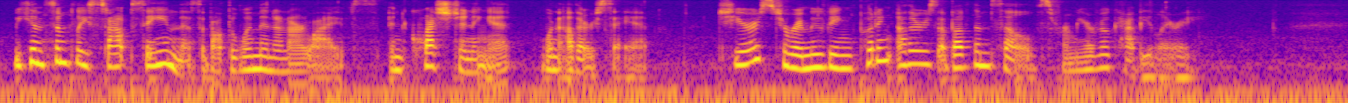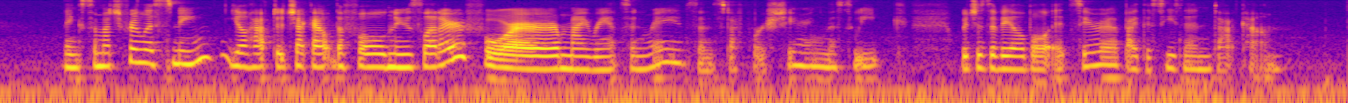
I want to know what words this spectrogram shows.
We can simply stop saying this about the women in our lives and questioning it when others say it. Cheers to removing putting others above themselves from your vocabulary. Thanks so much for listening. You'll have to check out the full newsletter for my rants and raves and stuff we're sharing this week, which is available at sarabytheseason.com.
